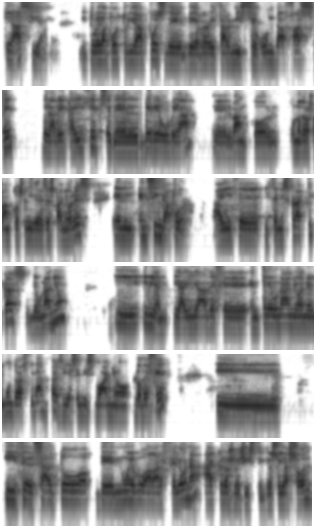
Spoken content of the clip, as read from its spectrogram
que era Asia. Y tuve la oportunidad pues, de, realizar mi segunda fase de la beca IFEX en el BBVA, el banco, uno de los bancos líderes españoles, en, en Singapur. Ahí hice, hice mis prácticas de un año y, bien, y ahí ya dejé, entré un año en el mundo de las finanzas y ese mismo año lo dejé y hice el salto de nuevo a Barcelona a Cross Logistics. Eso ya son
